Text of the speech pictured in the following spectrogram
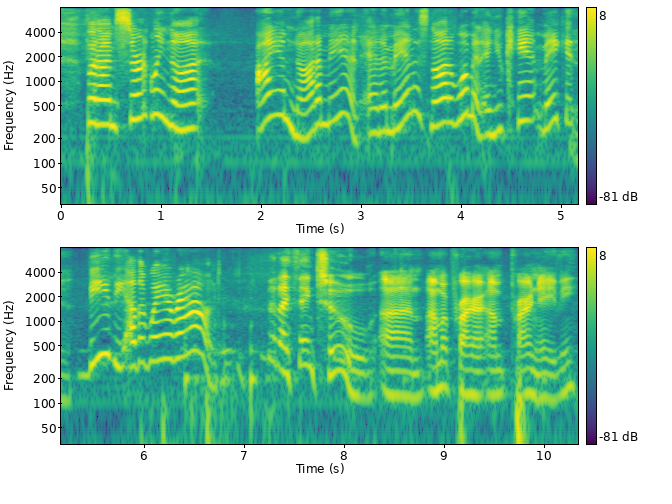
but I'm certainly not I am not a man, and a man is not a woman, and you can't make it be the other way around. But I think too, um, I'm a prior, I'm prior Navy.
